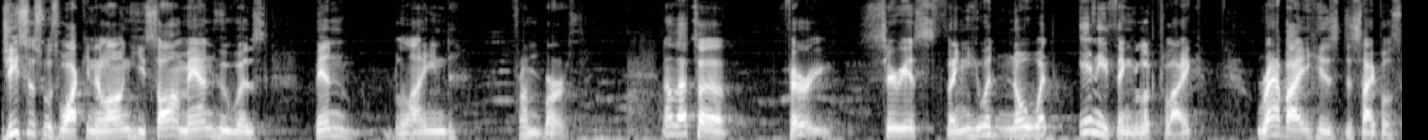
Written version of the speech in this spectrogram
Jesus was walking along. He saw a man who was been blind from birth. Now, that's a very serious thing. He wouldn't know what anything looked like. Rabbi, his disciples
